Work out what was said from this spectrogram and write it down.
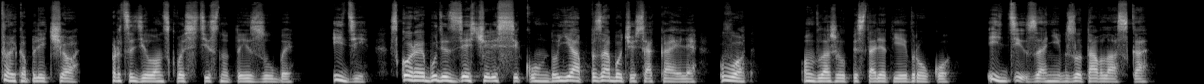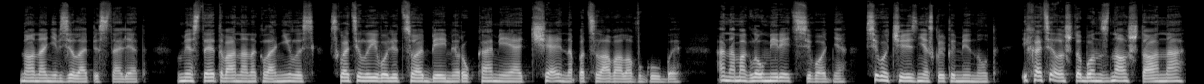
«Только плечо», — процедил он сквозь стиснутые зубы. «Иди, скорая будет здесь через секунду, я позабочусь о Кайле. Вот». Он вложил пистолет ей в руку. «Иди за ним, Златовласка». Но она не взяла пистолет. Вместо этого она наклонилась, схватила его лицо обеими руками и отчаянно поцеловала в губы. Она могла умереть сегодня, всего через несколько минут, и хотела, чтобы он знал, что она...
